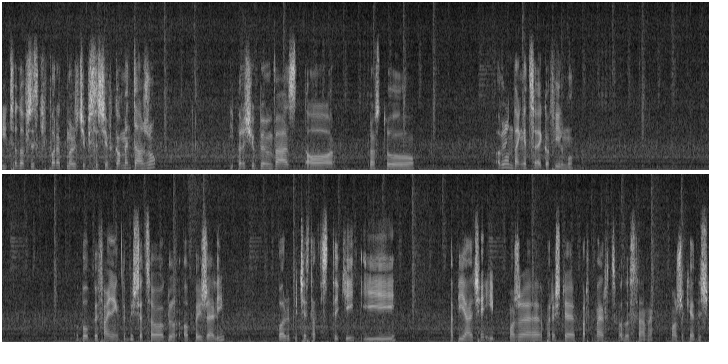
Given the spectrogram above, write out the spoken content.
I co do wszystkich porad możecie pisać się w komentarzu. I prosiłbym was o po prostu oglądanie całego filmu. Bo byłoby fajnie, gdybyście cały obejrzeli. Bo robicie statystyki i nabijacie i może wreszcie partnerstwo dostanę. Może kiedyś.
